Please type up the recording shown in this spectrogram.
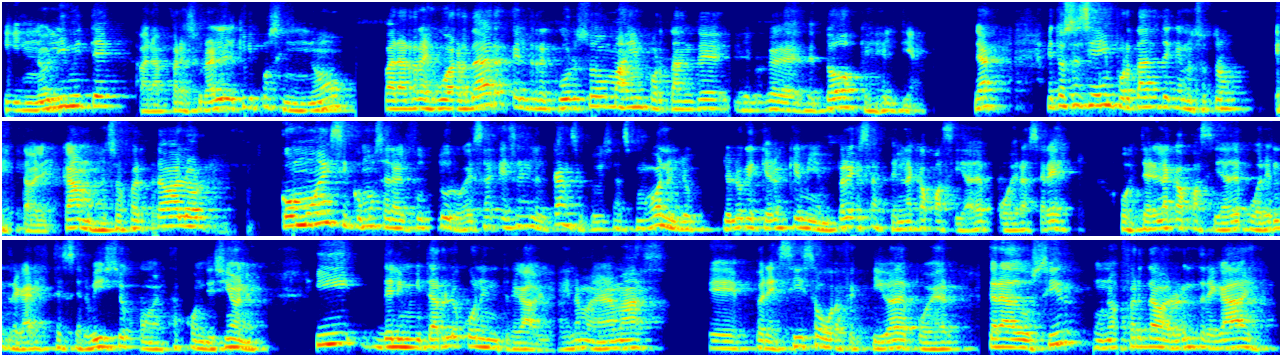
Y no límite para apresurar el equipo, sino para resguardar el recurso más importante, yo creo que de, todos, que es el tiempo. ¿Ya? Entonces sí es importante que nosotros establezcamos esa oferta de valor, cómo es y cómo será el futuro. Ese, ese es el alcance. Tú dices, bueno, yo, yo lo que quiero es que mi empresa esté en la capacidad de poder hacer esto o esté en la capacidad de poder entregar este servicio con estas condiciones y delimitarlo con entregables. Es la manera más eh, precisa o efectiva de poder traducir una oferta de valor entregada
